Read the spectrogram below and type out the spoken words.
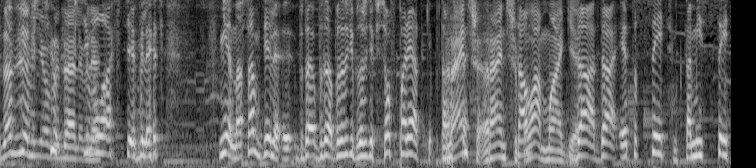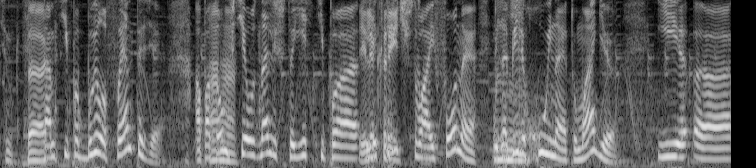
Совсем ебы дали, блядь. Всевластие, блядь. Не, на самом деле, э, подожди, подожди, все в порядке. Потому что Раньше, раньше там- была магия. Да, да, это сеттинг, там есть сеттинг. Так. Там типа было фэнтези, а потом Ага. все узнали, что есть типа Электричество. электричество, айфоны, и забили хуй на эту магию. И э,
